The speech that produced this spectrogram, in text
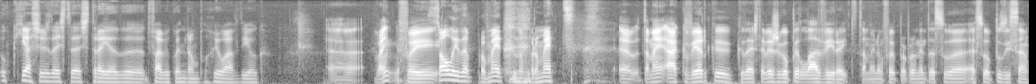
o que achas desta estreia de, de Fábio Coentrão pelo Rio Ave, Diogo? Uh, bem, foi. Sólida, promete, não promete? Uh, também há que ver que, que, desta vez jogou pelo lado direito, também não foi propriamente a sua, a sua posição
